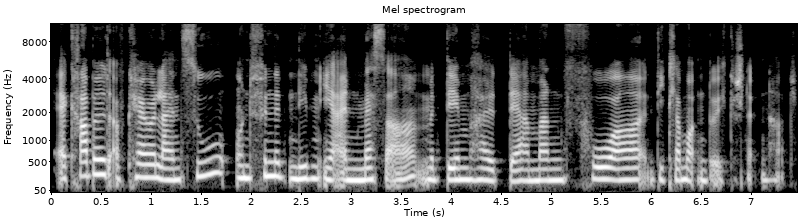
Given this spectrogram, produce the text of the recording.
Er krabbelt auf Caroline zu und findet neben ihr ein Messer, mit dem halt der Mann vor die Klamotten durchgeschnitten hat.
